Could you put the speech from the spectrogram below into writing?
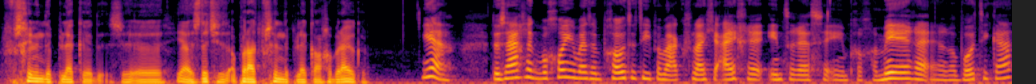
verschillende plekken. Dus, ja, zodat je het apparaat op verschillende plekken kan gebruiken. Ja, dus eigenlijk begon je met een prototype maken vanuit je eigen interesse in programmeren en robotica.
